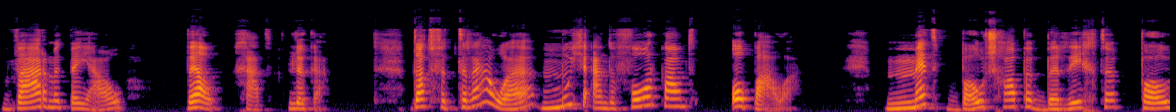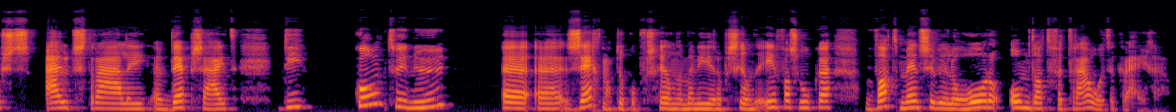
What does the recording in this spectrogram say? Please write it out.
waarom het bij jou wel gaat lukken. Dat vertrouwen moet je aan de voorkant opbouwen. Met boodschappen, berichten, posts, uitstraling, een website die continu uh, zegt, natuurlijk op verschillende manieren, op verschillende invalshoeken, wat mensen willen horen om dat vertrouwen te krijgen.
